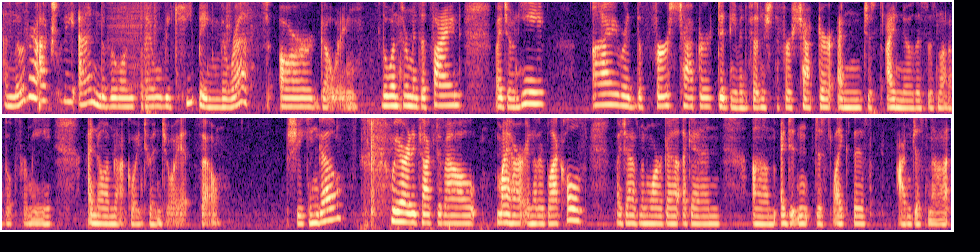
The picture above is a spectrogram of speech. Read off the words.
And those are actually the end of the ones that I will be keeping. The rest are going. The ones we're meant to find by Joan He. I read the first chapter, didn't even finish the first chapter, and just, I know this is not a book for me. I know I'm not going to enjoy it, so she can go. We already talked about My Heart and Other Black Holes by Jasmine Warga. Again, um, I didn't dislike this. I'm just not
